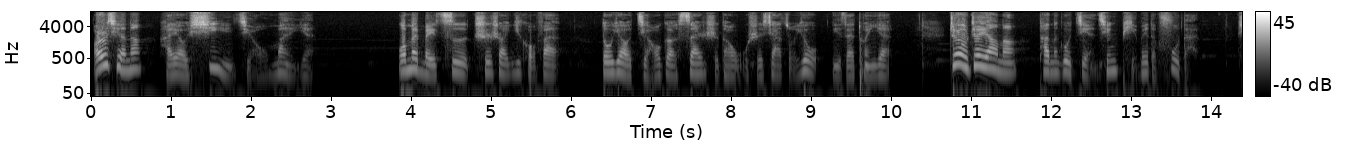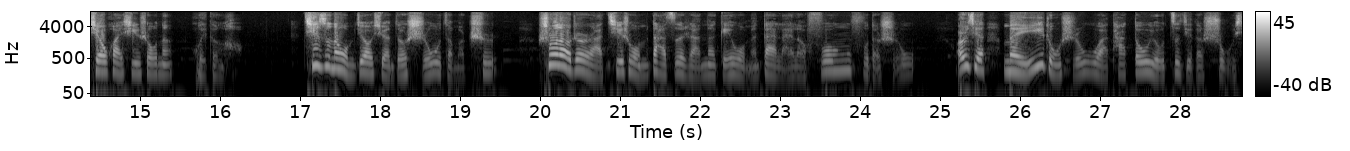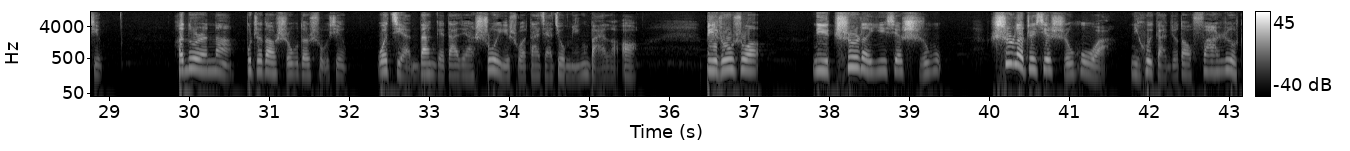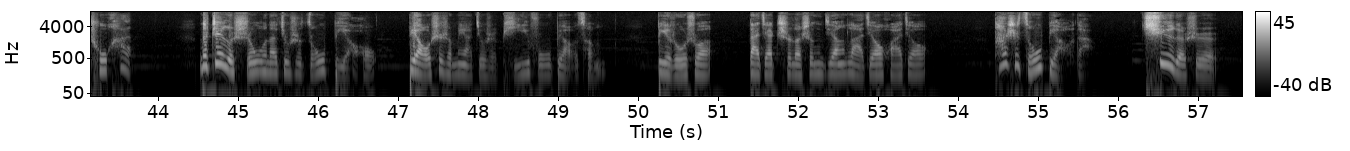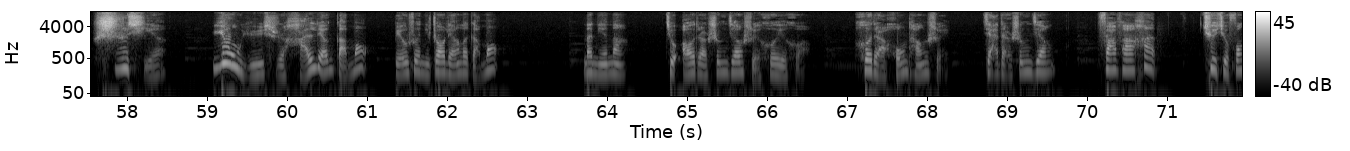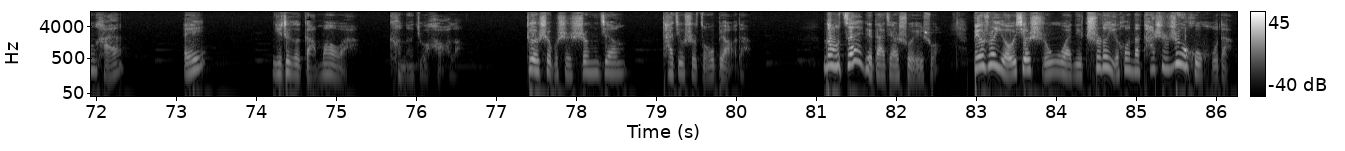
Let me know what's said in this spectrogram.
而且呢，还要细嚼慢咽。我们每次吃上一口饭。都要嚼个三十到五十下左右，你再吞咽。只有这样呢，它能够减轻脾胃的负担，消化吸收呢会更好。其次呢，我们就要选择食物怎么吃。说到这儿啊，其实我们大自然呢给我们带来了丰富的食物，而且每一种食物啊，它都有自己的属性。很多人呢不知道食物的属性，我简单给大家说一说，大家就明白了啊。比如说，你吃了一些食物，吃了这些食物啊，你会感觉到发热出汗。那这个食物呢，就是走表，表是什么呀？就是皮肤表层。比如说，大家吃了生姜、辣椒、花椒，它是走表的，去的是湿邪，用于是寒凉感冒。比如说你着凉了感冒，那您呢？就熬点生姜水喝一喝，喝点红糖水，加点生姜，发发汗，去去风寒，哎，你这个感冒啊，可能就好了。这是不是生姜？它就是走表的。那我再给大家说一说，比如说有一些食物啊，你吃了以后呢，它是热乎乎的，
